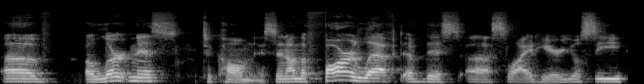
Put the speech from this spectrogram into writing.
of alertness to calmness. And on the far left of this uh, slide here, you'll see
